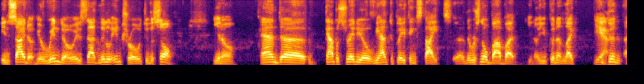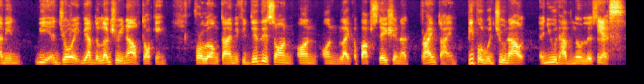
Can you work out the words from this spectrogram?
inside of your window is that little intro to the song, you know. And uh, campus radio, we had to play things tight. Uh, there was no babad, you know. You couldn't like, yeah. You couldn't. I mean, we enjoy. We have the luxury now of talking for a long time. If you did this on on on like a pop station at prime time, people would tune out, and you would have no listeners. Yes.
